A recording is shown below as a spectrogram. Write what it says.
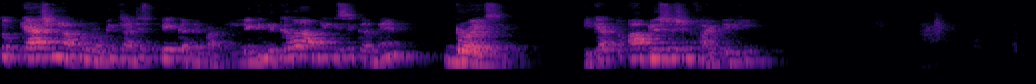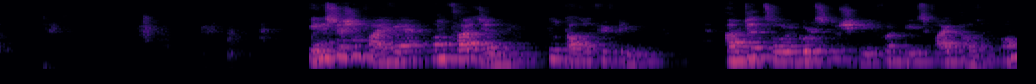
तो कैश में आपको नोटिंग चार्जेस पे करने पड़ते हैं। लेकिन रिकवर आपने किससे करने हैं? ड्रॉई से। ठीक है? तो आप इलिस्ट्रेशन फाइव देखिए। इलिस्ट्रेशन फाइव है on first January 2015 Amjad sold goods to Shakeel for fees 5000 on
